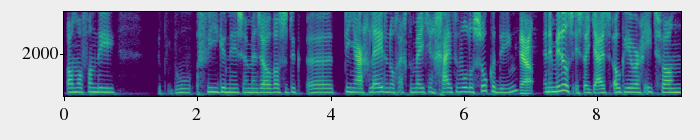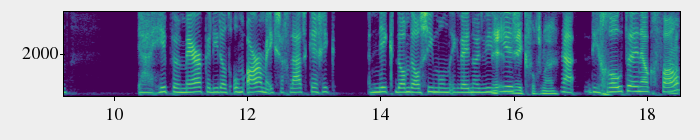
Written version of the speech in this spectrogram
allemaal van die... Ik bedoel, veganisme en zo was natuurlijk eh, tien jaar geleden nog echt een beetje een geitenwolle sokken ding. Ja. En inmiddels is dat juist ook heel erg iets van ja, hippe merken die dat omarmen. Ik zag laatst kreeg ik Nick, dan wel Simon, ik weet nooit wie wie is. Nick volgens mij. Ja, die grote in elk geval. Ja.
